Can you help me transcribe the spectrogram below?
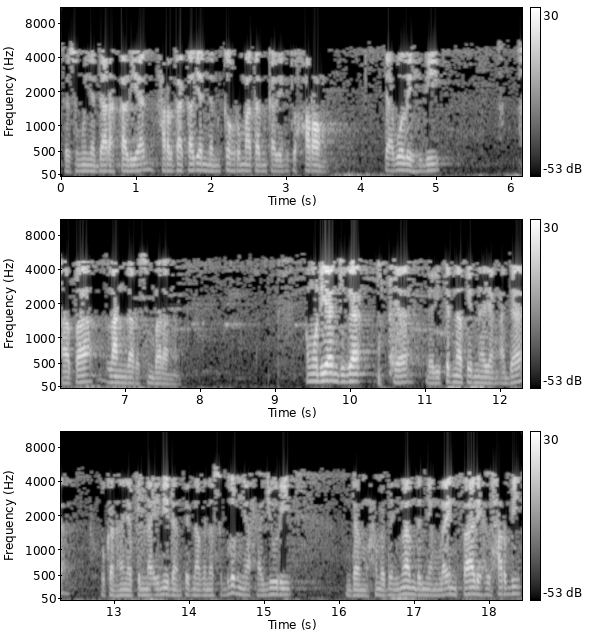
Sesungguhnya darah kalian, harta kalian dan kehormatan kalian itu haram tidak boleh di apa langgar sembarangan. Kemudian juga ya dari fitnah-fitnah yang ada bukan hanya fitnah ini dan fitnah-fitnah sebelumnya Hajuri dan Muhammad dan Imam dan yang lain Falih Al-Harbi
